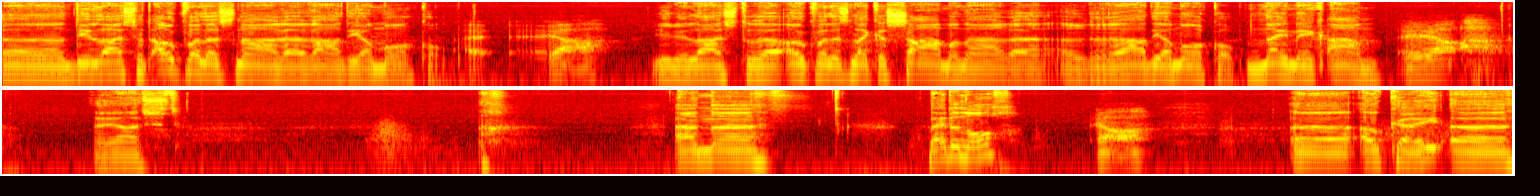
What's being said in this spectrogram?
eh, die luistert ook wel eens naar eh, Radio Moorkop. Ja. Jullie luisteren ook wel eens lekker samen naar eh, Radio Moorkop, neem ik aan. Ja. Juist. En eh ben je er nog? Ja. Eh, Oké, eh,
